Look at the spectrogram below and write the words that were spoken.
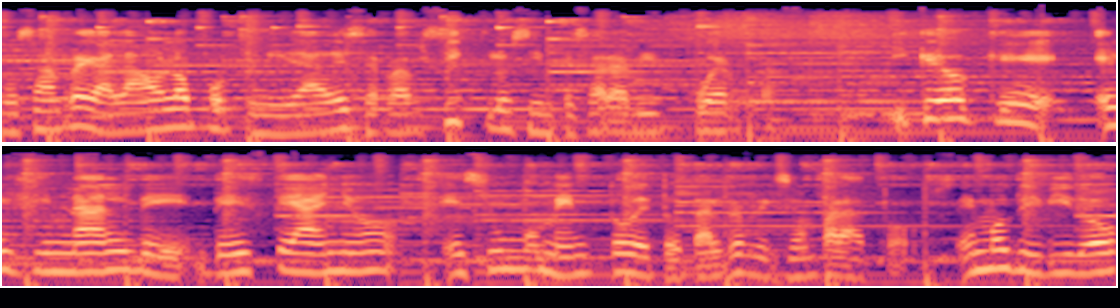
nos han regalado la oportunidad de cerrar ciclos y empezar a abrir puertas y creo que el final de, este año es un momento de total reflexión para todos. Hemos vivido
